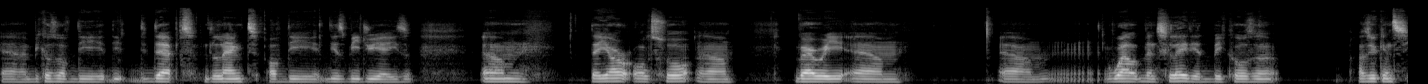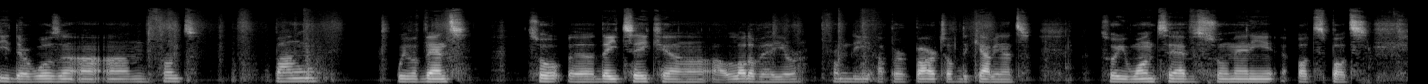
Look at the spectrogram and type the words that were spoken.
uh, because of the, the, the, depth, the length of the these VGAs. Um, they are also uh, very um, um, well ventilated because uh, as you can see there was a, a, front panel with a vent. So uh, they take uh, a lot of air from the upper part of the cabinet. So you won't have so many hot spots.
